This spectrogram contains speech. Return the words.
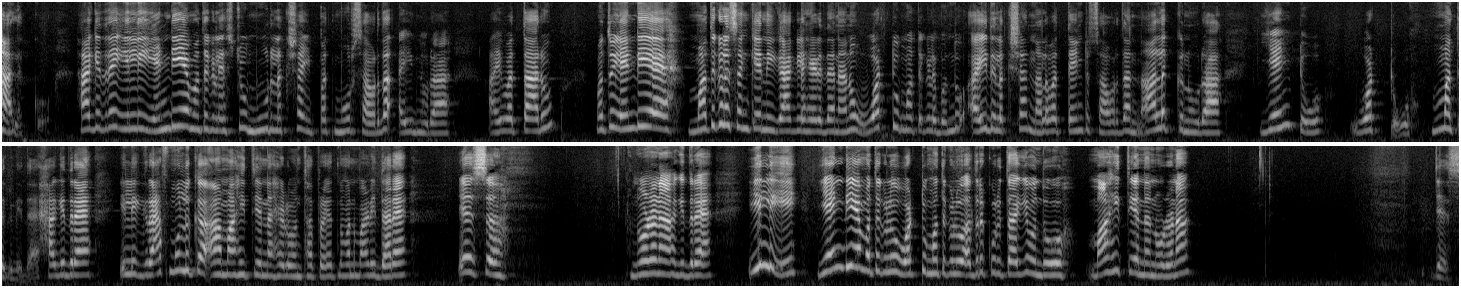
ನಾಲ್ಕು ಹಾಗಿದ್ರೆ ಇಲ್ಲಿ ಎನ್ ಡಿ ಎ ಮತಗಳೆಷ್ಟು? ಮೂರು ಲಕ್ಷ ಇಪ್ಪತ್ತ್ಮೂರು ಸಾವಿರದ ಐದುನೂರ ಐವತ್ತಾರು. ಮತ್ತು ಎನ್ ಡಿ ಎ ಮತಗಳ ಸಂಖ್ಯೆಯನ್ನು ಈಗಾಗಲೇ ಹೇಳಿದೆ. ನಾನು ಒಟ್ಟು ಮತಗಳು ಬಂದು ಐದು ಲಕ್ಷ ನಲವತ್ತೆಂಟು ಸಾವಿರದ ನಾಲ್ಕು ನೂರ ಎಂಟು ಒಟ್ಟು ಮತಗಳಿದೆ. ಹಾಗಿದ್ರೆ ಇಲ್ಲಿ ಗ್ರಾಫ್ ಮೂಲಕ ಆ ಮಾಹಿತಿಯನ್ನು ಹೇಳುವಂಥ ಪ್ರಯತ್ನವನ್ನು ಮಾಡಿದ್ದಾರೆ. ಎಸ್ ನೋಡೋಣ. ಹಾಗಿದ್ರೆ ಇಲ್ಲಿ ಎನ್ ಡಿ ಎ ಮತಗಳು, ಒಟ್ಟು ಮತಗಳು, ಅದರ ಕುರಿತಾಗಿ ಒಂದು ಮಾಹಿತಿಯನ್ನು ನೋಡೋಣ. ಎಸ್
